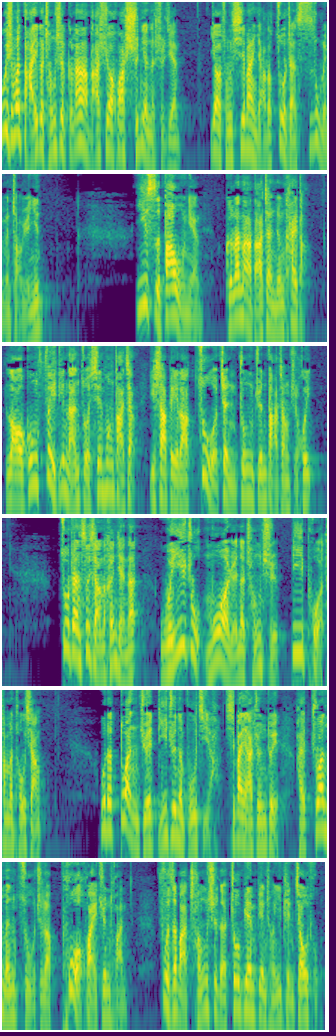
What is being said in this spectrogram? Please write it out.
为什么打一个城市格拉纳达需要花十年的时间？要从西班牙的作战思路里面找原因。一四八五年，格拉纳达战争开打，老公费迪南做先锋大将，伊莎贝拉坐镇中军大帐指挥。作战思想呢很简单。围住摩尔人的城池，逼迫他们投降。为了断绝敌军的补给啊，西班牙军队还专门组织了破坏军团，负责把城市的周边变成一片焦土。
